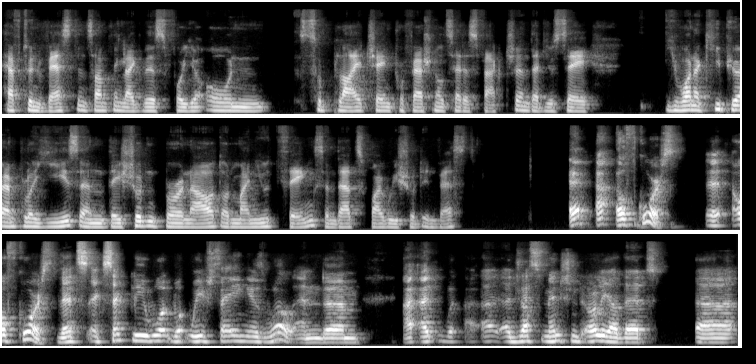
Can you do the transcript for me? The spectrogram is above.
have to invest in something like this for your own supply chain professional satisfaction that you say you want to keep your employees and they shouldn't burn out on minute things and that's why we should invest? Uh, of course uh, of course, that's exactly what, what we're saying as well. And um, I, I, I, just mentioned earlier that uh,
